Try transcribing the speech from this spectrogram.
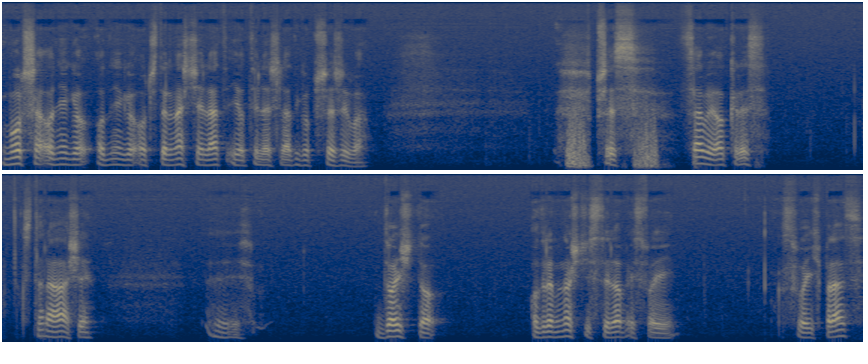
młodsza od niego, od niego o 14 lat i o tyleż lat go przeżyła. Przez cały okres starała się dojść do odrębności stylowej swojej, swoich prac,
